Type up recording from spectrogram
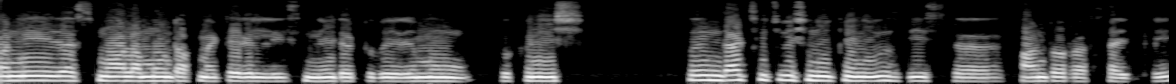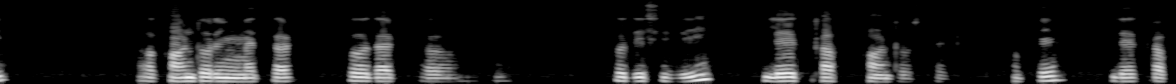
only a small amount of material is needed to be removed to finish. So in that situation you can use this uh, contour cycle uh, contouring method so that uh, so this is the lathe rough contour cycle okay? Lathe rough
